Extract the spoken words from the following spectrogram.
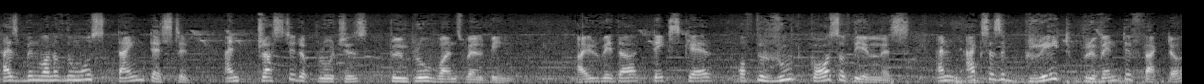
has been one of the most time tested and trusted approaches to improve one's well being. Ayurveda takes care of the root cause of the illness and acts as a great preventive factor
